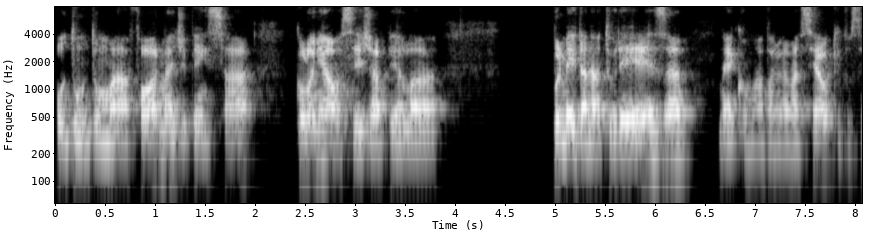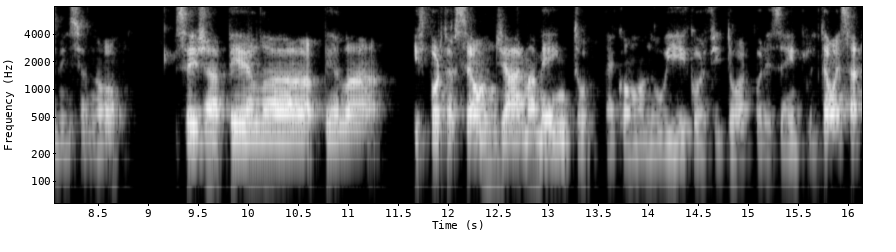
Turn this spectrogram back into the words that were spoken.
ou de, de uma forma de pensar colonial, seja pela por meio da natureza, né, como a Bárbara Marcel que você mencionou, seja pela, pela exportação de armamento, né, como no Igor Vidor, por exemplo. Então, essa,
